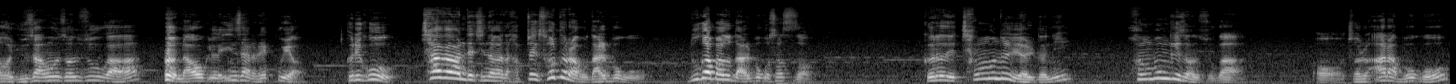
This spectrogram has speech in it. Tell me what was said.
어, 유상훈 선수가 나오길래 인사를 했고요. 그리고 차가 한 대 지나가다 갑자기 서더라고 날 보고 누가 봐도 날 보고 섰어. 그러더니 창문을 열더니 황봉기 선수가 어 저를 알아보고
